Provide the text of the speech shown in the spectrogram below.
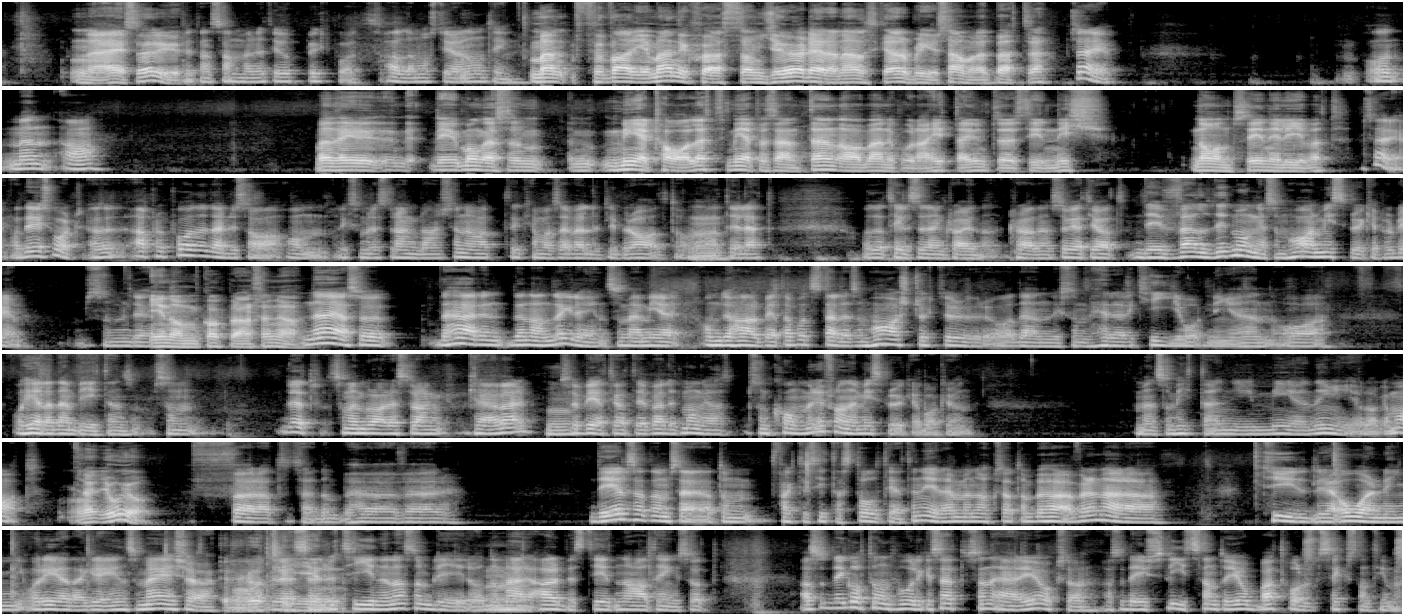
Nej, så är det ju. Utan samhället är uppbyggt på att alla måste göra någonting. Men för varje människa som gör det den älskar blir samhället bättre. Så är det ju. Och, men ja, Men det är ju det är många som... Mertalet, merprocenten av människorna hittar ju inte sin nisch. Någonsin i livet. så är det. Och det är svårt. Alltså, apropå det där du sa om liksom, restaurangbranschen och att det kan vara så väldigt liberalt och att det är lätt att dra till sig den crowden, så vet jag att det är väldigt många som har missbrukarproblem. Som du, Inom kockbranschen, ja. Nej, alltså det här är den andra grejen som är mer om du arbetar på ett ställe som har struktur och den liksom hierarkiordningen och, och hela den biten som, som, vet, som en bra restaurang kräver så vet jag att det är väldigt många som kommer ifrån en missbrukarbakgrund men som hittar en ny mening i att laga mat. Ja, Jo, jo. För att så här, de behöver dels att de, här, att de faktiskt hittar stoltheten i det men också att de behöver den här äh, tydliga ordning och reda grejen som är i kök. Och du vet, så här, Rutin. rutinerna som blir och de här arbetstiderna och allting. Så att, alltså det är gott och ont på olika sätt. Sen är det ju också, alltså det är ju slitsamt att jobba 12-16 timmar.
